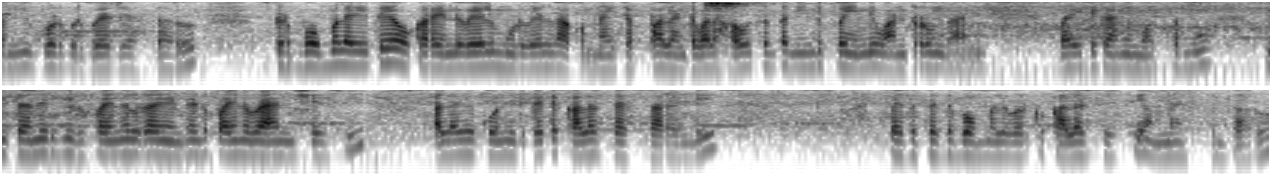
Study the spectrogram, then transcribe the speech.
అన్నీ కూడా ప్రిపేర్ చేస్తారు. ఇక్కడ బొమ్మలు అయితే ఒక రెండు వేలు మూడు వేలు దాకా ఉన్నాయి చెప్పాలంటే. వాళ్ళ హౌస్ అంతా నిండిపోయింది వంట రూమ్ కానీ బయట కానీ మొత్తము వీటన్నిటికీ ఫైనల్గా ఏంటంటే పైన వ్యానిష్ చేసి అలాగే కొన్నిటికైతే కలర్స్ వేస్తారండి. పెద్ద పెద్ద బొమ్మల వరకు కలర్స్ వేసి అమ్మేస్తుంటారు.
